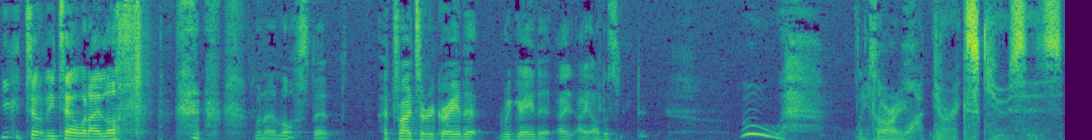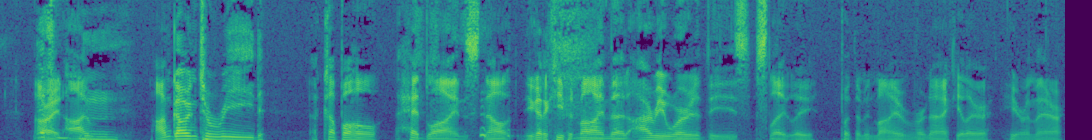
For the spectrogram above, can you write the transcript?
you could totally tell when I lost. when I lost it, I tried to regain it. Regain it. I, I honestly did. Woo. I'm sorry. Want your excuses. All right, It's- I'm mm, I'm going to read a couple headlines. now, you got to keep in mind that I reworded these slightly, put them in my vernacular here and there.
